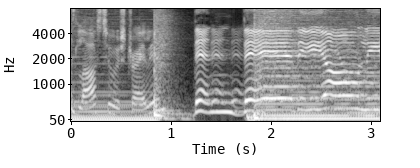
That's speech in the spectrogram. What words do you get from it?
Aren't last two Australian? Then they're the only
